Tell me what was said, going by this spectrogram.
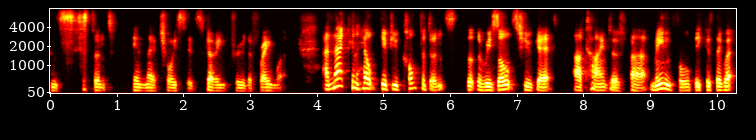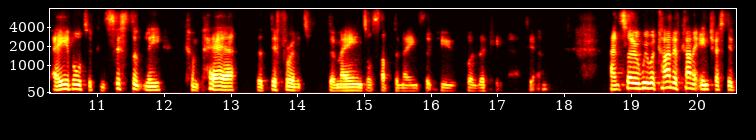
consistent in their choices going through the framework. And that can help give you confidence that the results you get are kind of uh, meaningful because they were able to consistently compare the different domains or subdomains that you were looking at. Yeah. And so we were kind of kind of interested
